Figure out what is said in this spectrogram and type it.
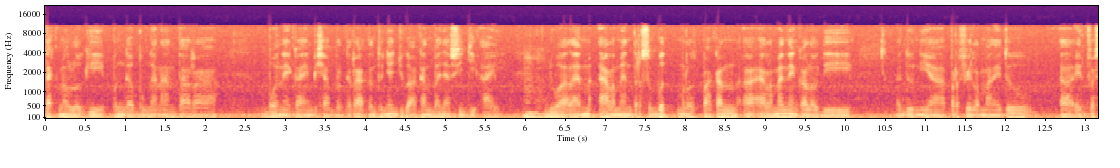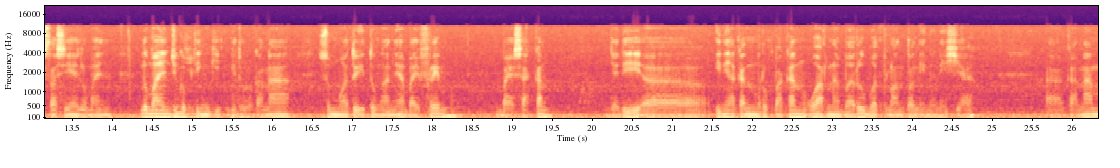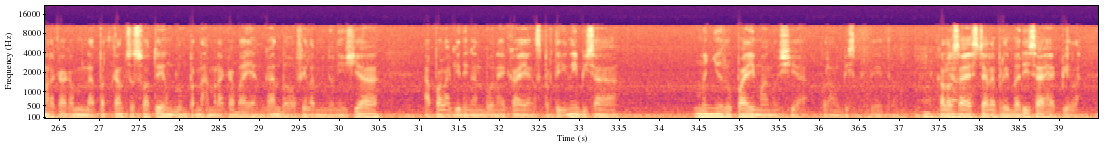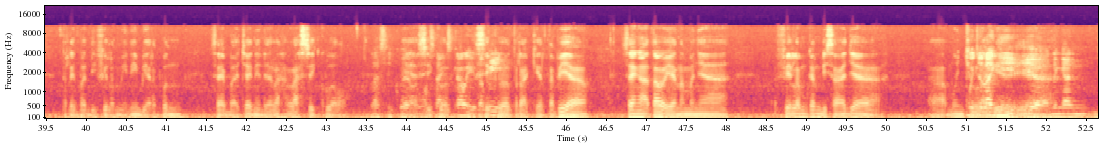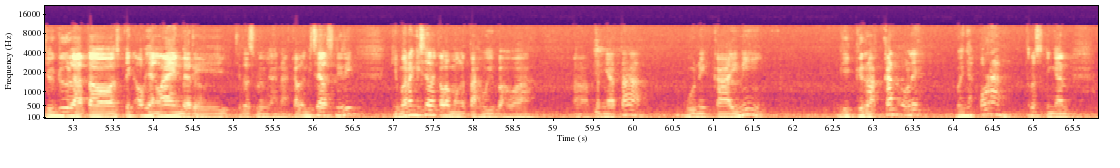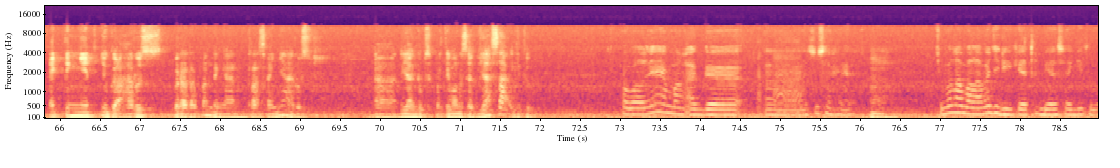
teknologi penggabungan antara boneka yang bisa bergerak tentunya juga akan banyak CGI Hmm. dua elemen, elemen tersebut merupakan uh, elemen yang kalau di dunia perfilman itu uh, investasinya lumayan lumayan cukup tinggi gitu loh karena semua itu hitungannya by frame by second jadi uh, ini akan merupakan warna baru buat penonton Indonesia Uh, karena mereka akan mendapatkan sesuatu yang belum pernah mereka bayangkan bahwa film Indonesia apalagi dengan boneka yang seperti ini bisa menyerupai manusia kurang lebih seperti itu. Hmm, Kalau ya. saya secara pribadi saya happy lah terlibat di film ini biarpun saya baca ini adalah last sequel. Lah sequel, Ya, sayang sekali tapi sequel terakhir. Tapi ya saya nggak tahu ya namanya film kan bisa aja uh, muncul, muncul lagi, ya. ya dengan judul atau spin off yang lain dari cerita sebelumnya. Nah, kalau Gisel sendiri gimana Gisel kalau mengetahui bahwa uh, ternyata boneka ini digerakkan oleh banyak orang, terus dengan actingnya itu juga harus berhadapan dengan rasanya harus uh, dianggap seperti manusia biasa gitu. awalnya emang agak eh, susah ya Hmm. cuma lama-lama jadi kayak terbiasa gitu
